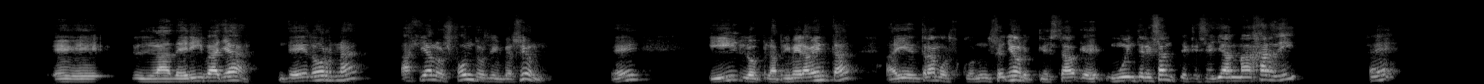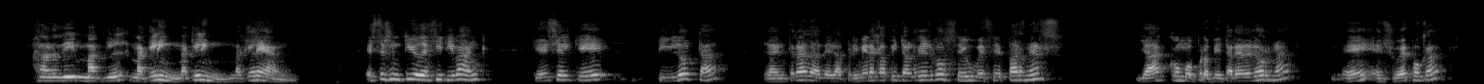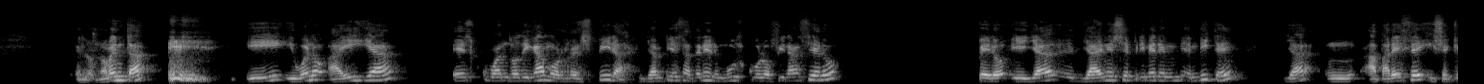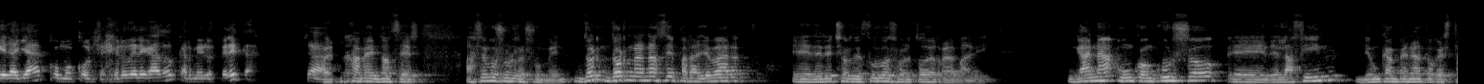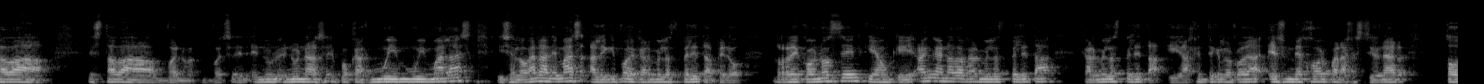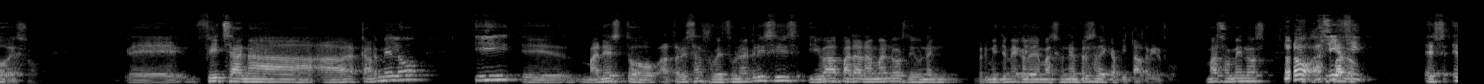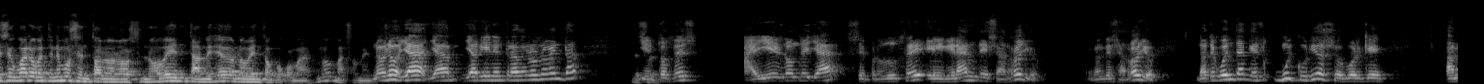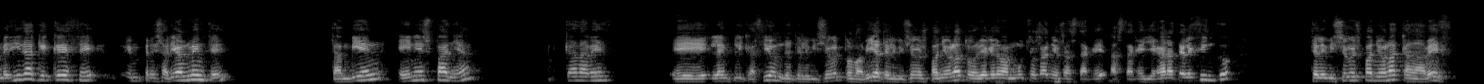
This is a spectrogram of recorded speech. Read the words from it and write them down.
eh, la deriva ya de Dorna hacia los fondos de inversión. ¿eh? Y la primera venta, ahí entramos con un señor que está que, muy interesante, que se llama Hardy, Hardy McLean, McLean, McLean. Este es un tío de Citibank, que es el que pilota la entrada de la primera capital riesgo, CVC Partners, ya como propietaria de Dorna ¿eh? en su época, en los 90, y, bueno, ahí ya es cuando, digamos, respira, ya empieza a tener músculo financiero, pero y ya, ya en ese primer envite ya mm, aparece y se queda ya como consejero delegado Carmelo Espeleta. déjame entonces, hacemos un resumen. Dorna nace para llevar eh, derechos de fútbol, sobre todo de Real Madrid gana un concurso eh, de la FIN, de un campeonato que estaba estaba, bueno, pues en, unas épocas muy, muy malas y se lo gana además al equipo de Carmelo Espeleta, pero reconocen que aunque han ganado a Carmelo Espeleta, Carmelo Espeleta y la gente que los rodea es mejor para gestionar todo eso. Eh, fichan a, Carmelo y eh, Manesto atraviesa a su vez una crisis y va a parar a manos de una, permíteme que lo llame una empresa de capital riesgo. Más o menos. No, no, así, así. Es ese guaro que tenemos en torno a los 90, mediados 90, un poco más, ¿no? Más o menos. No, no, ya, ya, ya viene entrado en los 90 y entonces ahí es donde ya se produce el gran desarrollo. El gran desarrollo. Date cuenta que es muy curioso porque a medida que crece empresarialmente, también en España, cada vez eh, la implicación de televisión, todavía televisión española, todavía quedaban muchos años hasta que, hasta que llegara Telecinco, televisión española cada vez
